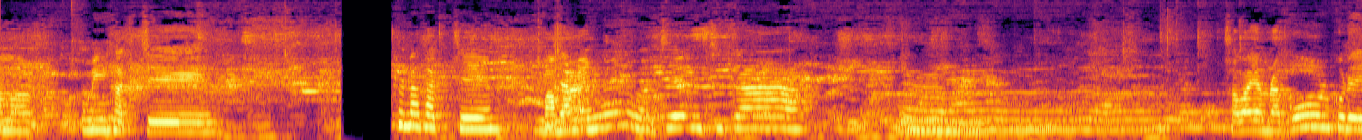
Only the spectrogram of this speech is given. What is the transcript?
আমার মেয়ে খাচ্ছে। সোনা খাচ্ছে মামা হচ্ছে লুচিটা সবাই আমরা গোল করে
